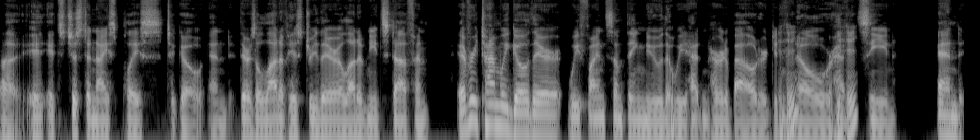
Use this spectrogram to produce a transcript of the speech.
uh, it, it's just a nice place to go and there's a lot of history there a lot of neat stuff and every time we go there we find something new that we hadn't heard about or didn't Mhm. know or hadn't seen and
